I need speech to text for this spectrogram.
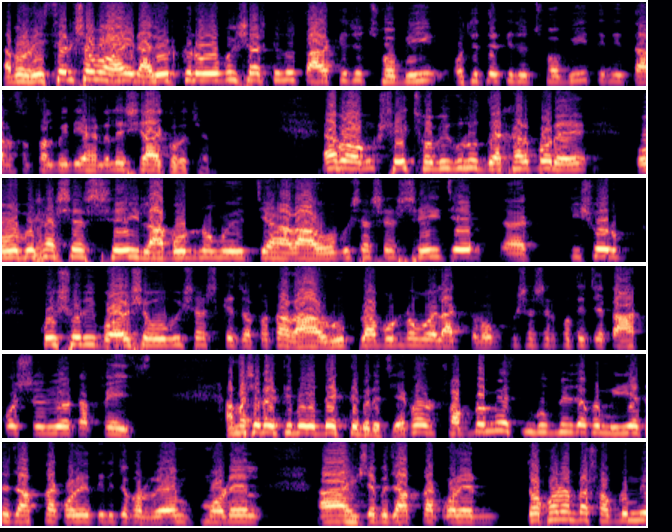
এবং রিসেন্ট সময় ডালিউড কোন অবিশ্বাস কিন্তু তার কিছু ছবি, অতীতের কিছু ছবি তিনি তার সোশ্যাল মিডিয়া হ্যান্ডেলে শেয়ার করেছেন। এবং সেই ছবিগুলো দেখার পরে অবিশ্বাসের সেই লাবণ্যময়ী চেহারা অবিশ্বাসের সেই যে কিশোর কৈশোরী বয়সে অবিশ্বাসকে যতটা রা- রূপ লাবণ্যময় লাগতো অবিশ্বাসের প্রতি যেটা আকর্ষণীয় একটা ফেস আমরা সেটা ইতিমধ্যে দেখতে পেরেছি। এখন স্বপ্নমী বুবলি যখন মিডিয়াতে যাত্রা করে তিনি যখন র্যাম্প মডেল হিসেবে যাত্রা করেন, তখন আমরা স্বপ্নমী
